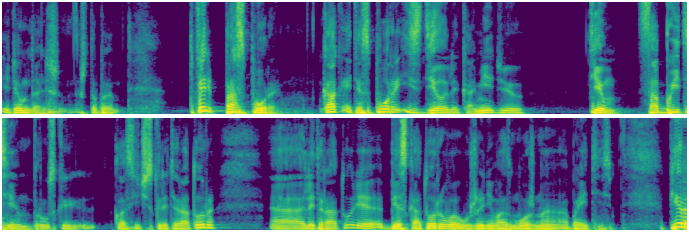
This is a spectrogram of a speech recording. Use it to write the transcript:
идем дальше. Чтобы... Теперь про споры. Как эти споры и сделали комедию тем событием в русской классической литературе, э, литературе, без которого уже невозможно обойтись. 1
